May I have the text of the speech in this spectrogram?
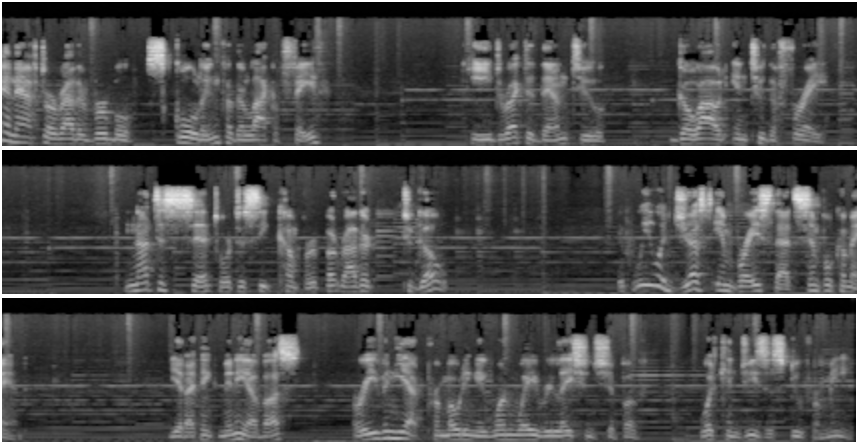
and after a rather verbal scolding for their lack of faith, he directed them to go out into the fray. Not to sit or to seek comfort, but rather to go. If we would just embrace that simple command, yet I think many of us are even yet promoting a one way relationship of what can Jesus do for me?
